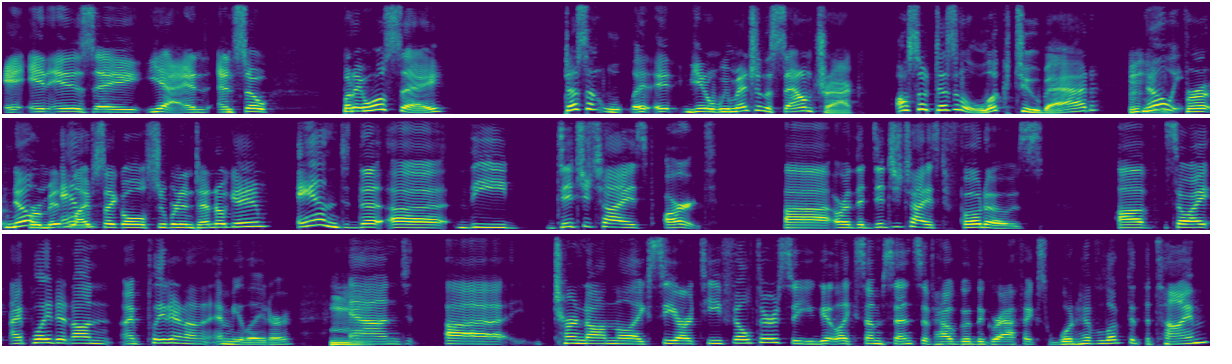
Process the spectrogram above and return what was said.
it, it is a yeah and and so but i will say doesn't it, it you know we mentioned the soundtrack. Also it doesn't look too bad No, for no, for mid life and- cycle super nintendo game. And the uh the digitized art uh or the digitized photos of so I I played it on I played it on an emulator Mhm. and uh turned on the like CRT filter so you get like some sense of how good the graphics would have looked at the time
